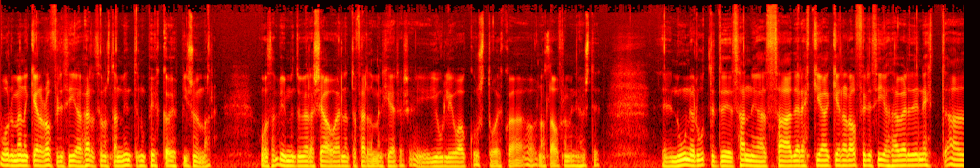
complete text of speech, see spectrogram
voru menn að gera ráð fyrir því að ferðarþjónustan myndi nú pikka upp í sumar og það, við myndum vera að sjá erlenda ferðarmenn hér í júli og ágúst og eitthvað og náttúrulega áframinn í haustið. Eh, nún er útitið þannig að það er ekki að gera ráð fyrir því að það verði neitt að,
